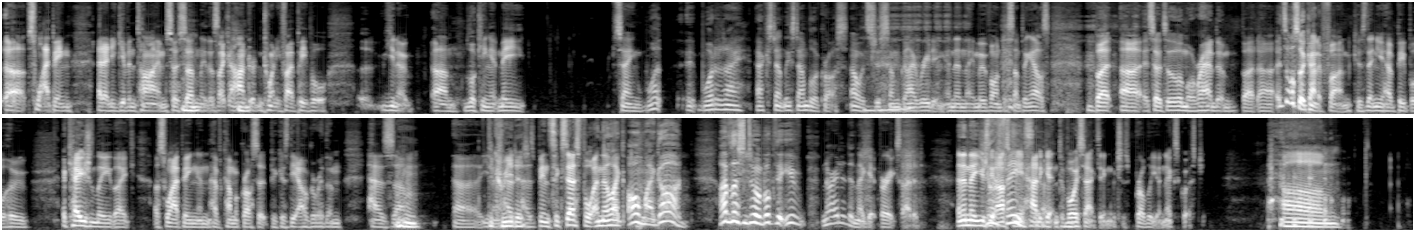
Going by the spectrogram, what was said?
Uh, swiping at any given time, so suddenly there's like 125 people, uh, you know, um, looking at me saying, "What? What did I accidentally stumble across? Oh, it's just some guy reading," and then they move on to something else. But uh, so it's a little more random, but uh, it's also kind of fun because then you have people who occasionally like are swiping and have come across it because the algorithm has. Um, uh, you know, has, has been successful, and they're like, "Oh my god, I've listened to a book that you've narrated," and they get very excited. And then they usually Your ask me face, how to get into voice acting, which is probably your next question. Um,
